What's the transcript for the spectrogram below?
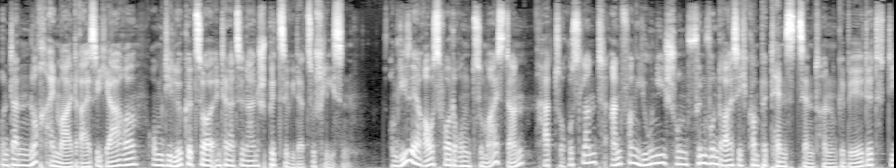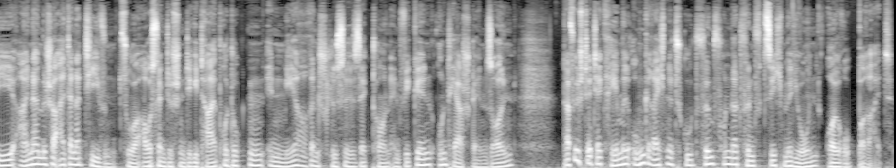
und dann noch einmal 30 Jahre, um die Lücke zur internationalen Spitze wieder zu schließen. Um diese Herausforderung zu meistern, hat Russland Anfang Juni schon 35 Kompetenzzentren gebildet, die einheimische Alternativen zu ausländischen Digitalprodukten in mehreren Schlüsselsektoren entwickeln und herstellen sollen. Dafür stellt der Kreml umgerechnet gut 550 Millionen Euro bereit.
